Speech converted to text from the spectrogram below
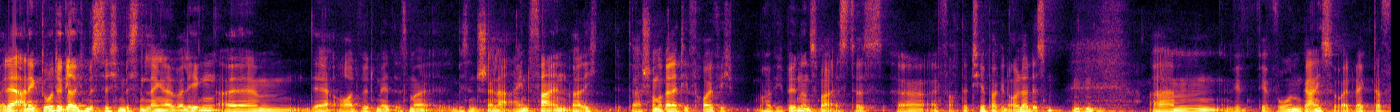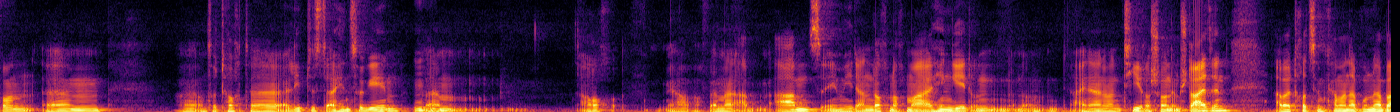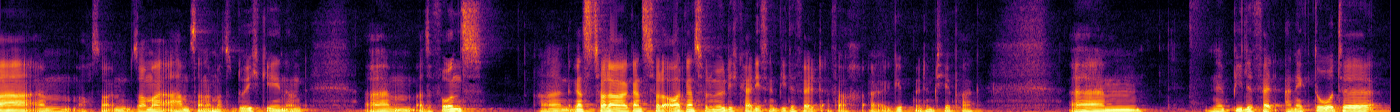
bei der Anekdote, glaube ich, müsste ich ein bisschen länger überlegen. Ähm, der Ort wird mir jetzt mal ein bisschen schneller einfallen, weil ich da schon relativ häufig, häufig bin. Und zwar ist das äh, einfach der Tierpark in Olderdissen. Mhm. Ähm, wir, wir, wohnen gar nicht so weit weg davon. Ähm, äh, unsere Tochter liebt es, da hinzugehen. Mhm. Ähm, auch, ja, auch wenn man ab, abends irgendwie dann doch nochmal hingeht und, und eine oder andere Tiere schon im Stall sind aber trotzdem kann man da wunderbar ähm, auch so im Sommer abends dann nochmal so durchgehen. Und ähm, also für uns äh, ein ganz toller, ganz toller Ort, ganz tolle Möglichkeit, die es in Bielefeld einfach äh, gibt mit dem Tierpark. Ähm, eine Bielefeld-Anekdote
